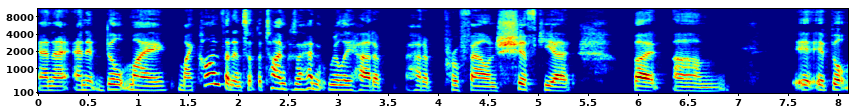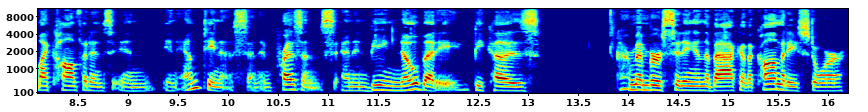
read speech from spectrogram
and I, and it built my my confidence at the time because I hadn't really had a had a profound shift yet, but um, it, it built my confidence in in emptiness and in presence and in being nobody because I remember sitting in the back of the comedy store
